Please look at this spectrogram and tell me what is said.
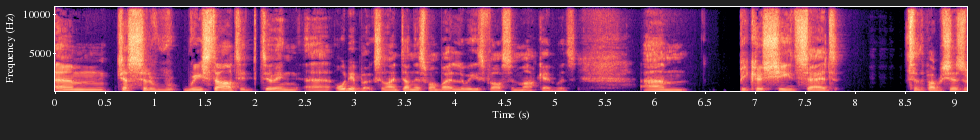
um, just sort of restarted doing uh, audiobooks, and I'd done this one by Louise Voss and Mark Edwards, um, because she'd said to the publishers,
